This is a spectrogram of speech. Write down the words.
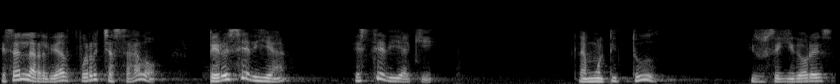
esa es la realidad, fue rechazado. Pero ese día, este día aquí, la multitud y sus seguidores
